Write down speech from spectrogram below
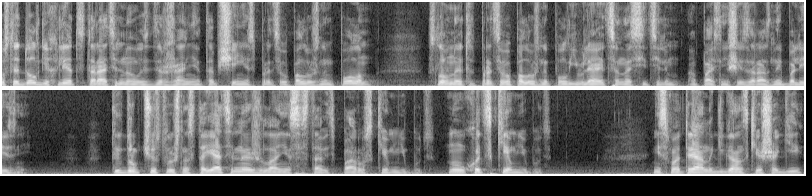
После долгих лет старательного воздержания от общения с противоположным полом, словно этот противоположный пол является носителем опаснейшей заразной болезни, ты вдруг чувствуешь настоятельное желание составить пару с кем-нибудь. Ну, хоть с кем-нибудь. Несмотря на гигантские шаги,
